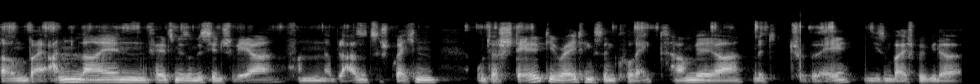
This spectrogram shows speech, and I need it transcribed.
ähm, bei Anleihen fällt es mir so ein bisschen schwer, von einer Blase zu sprechen. Unterstellt, die Ratings sind korrekt, haben wir ja mit AAA in diesem Beispiel wieder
